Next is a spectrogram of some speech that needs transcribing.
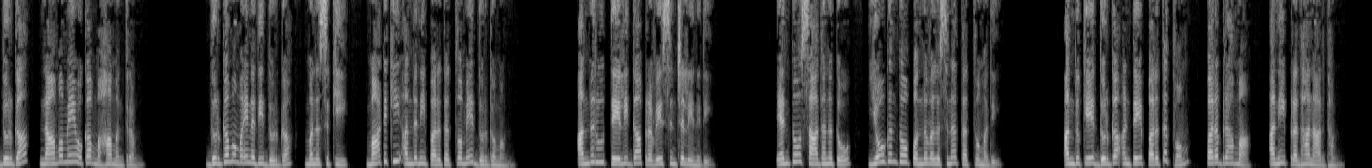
దుర్గా నామమే ఒక మహామంత్రం. దుర్గమమైనది దుర్గ మనసుకి మాటికి అందని పరతత్వమే దుర్గమం. అందరూ తేలిగ్గా ప్రవేశించలేనిది. ఎంతో సాధనతో యోగంతో పొందవలసిన తత్వమది. అందుకే దుర్గ అంటే పరతత్వం పరబ్రహ్మ అని ప్రధానార్థం.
